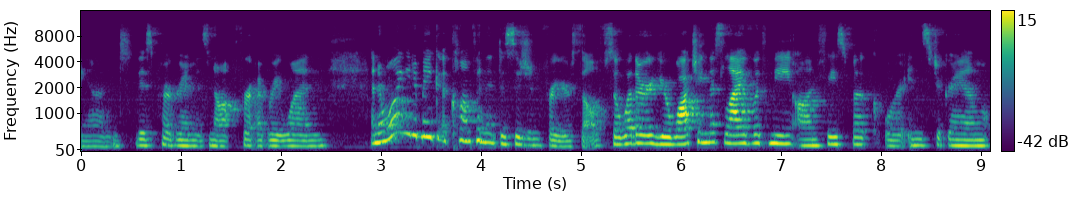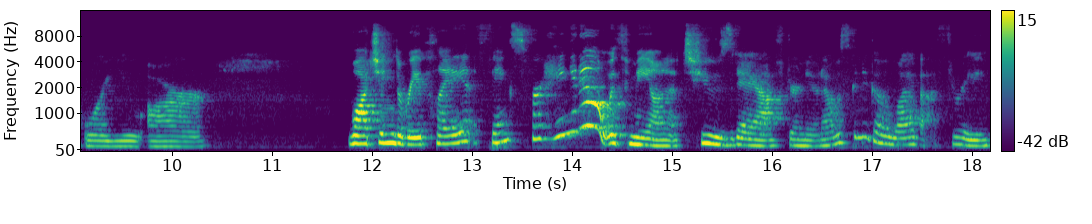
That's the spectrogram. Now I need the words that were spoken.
and this program is not for everyone. And I want you to make a confident decision for yourself. So, whether you're watching this live with me on Facebook or Instagram, or you are watching the replay. Thanks for hanging out with me on a Tuesday afternoon. I was going to go live at 3,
